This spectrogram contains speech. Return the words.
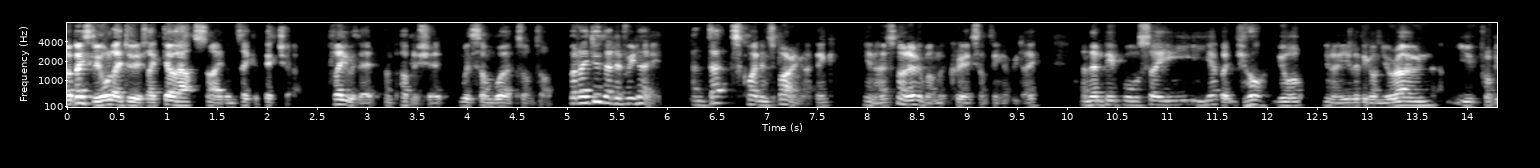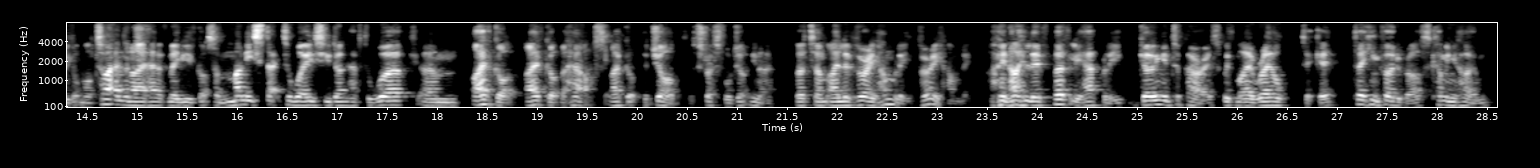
But basically, all I do is I go outside and take a picture, play with it, and publish it with some words on top. But I do that every day. And that's quite inspiring, I think. You know, it's not everyone that creates something every day and then people will say yeah but you're you're you know you're living on your own. You've probably got more time than i have. Maybe you've got some money stacked away so you don't have to work. Um, i've got i've got the house. I've got the job the stressful job you know. But um, i live very humbly very humbly. I mean i live perfectly happily going into paris with my rail ticket taking photographs coming home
